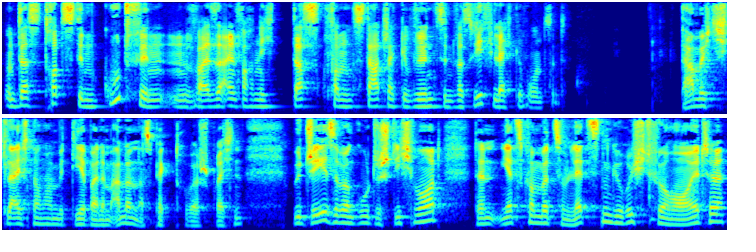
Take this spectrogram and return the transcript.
und das trotzdem gut finden, weil sie einfach nicht das von Star Trek gewöhnt sind, was wir vielleicht gewohnt sind. Da möchte ich gleich nochmal mit dir bei einem anderen Aspekt drüber sprechen. Budget ist aber ein gutes Stichwort, denn jetzt kommen wir zum letzten Gerücht für heute,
